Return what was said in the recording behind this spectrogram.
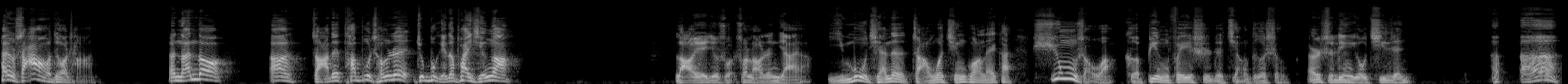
还有啥好调查的？啊？难道啊咋的？他不承认就不给他判刑啊？老爷就说说老人家呀，以目前的掌握情况来看，凶手啊可并非是这蒋德生，而是另有其人。啊啊，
